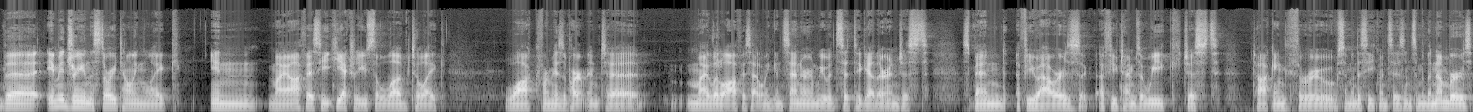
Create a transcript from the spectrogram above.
the imagery and the storytelling like in my office. He he actually used to love to like walk from his apartment to my little office at Lincoln Center and we would sit together and just spend a few hours a, a few times a week just talking through some of the sequences and some of the numbers.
